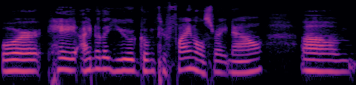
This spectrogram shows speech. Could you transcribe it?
Or, hey, I know that you're going through finals right now. Um,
